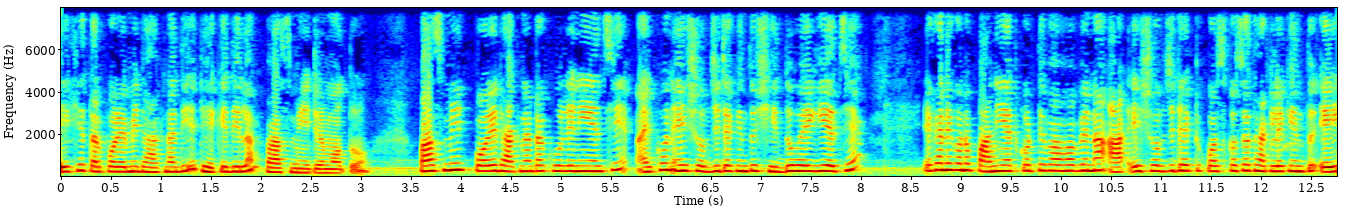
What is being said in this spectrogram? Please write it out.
রেখে তারপরে আমি ঢাকনা দিয়ে ঢেকে দিলাম পাঁচ মিনিটের মতো। পাঁচ মিনিট পরে ঢাকনাটা খুলে নিয়েছি। এখন এই সবজিটা কিন্তু সিদ্ধ হয়ে গিয়েছে। এখানে কোনো পানি অ্যাড করতে হবে না। আর এই সবজিটা একটু কচকচা থাকলে কিন্তু এই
